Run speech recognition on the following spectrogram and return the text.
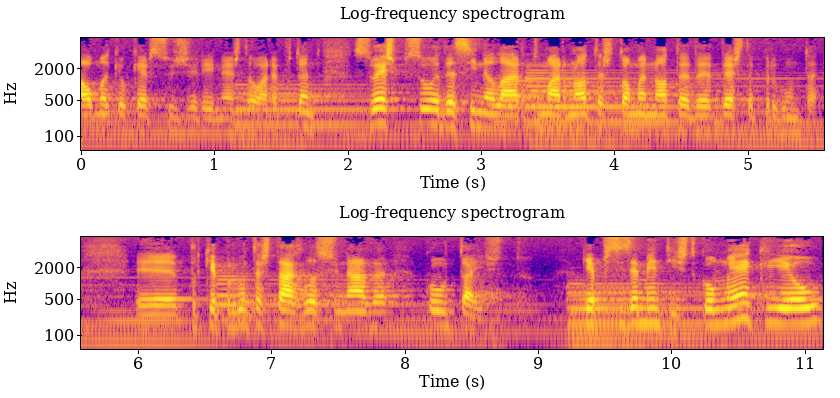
há uma que eu quero sugerir nesta hora. Portanto, se tu és pessoa de assinalar, tomar notas, toma nota de, desta pergunta. Eh, porque a pergunta está relacionada com o texto. Que é precisamente isto. Como é que eu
